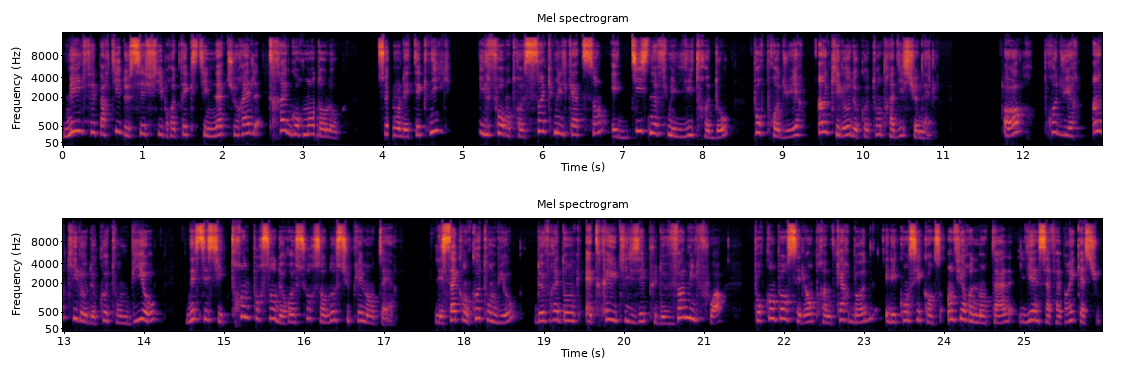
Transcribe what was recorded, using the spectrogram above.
mais il fait partie de ces fibres textiles naturelles très gourmandes en eau. Selon les techniques, il faut entre 5400 et 19 000 litres d'eau pour produire 1 kg de coton traditionnel. Or, produire 1 kg de coton bio nécessite 30% de ressources en eau supplémentaires. Les sacs en coton bio devraient donc être réutilisés plus de 20 000 fois pour compenser l'empreinte carbone et les conséquences environnementales liées à sa fabrication.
